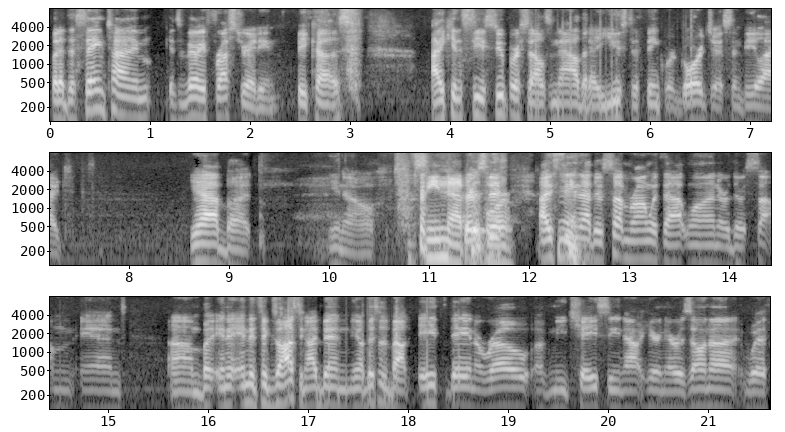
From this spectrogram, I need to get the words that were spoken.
But at the same time, it's very frustrating because I can see supercells now that I used to think were gorgeous and be like, yeah, but you know, I've seen that There's this- before. I've seen that there's something wrong with that one, or there's something, and um, but and, and it's exhausting. I've been, you know, this is about eighth day in a row of me chasing out here in Arizona with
